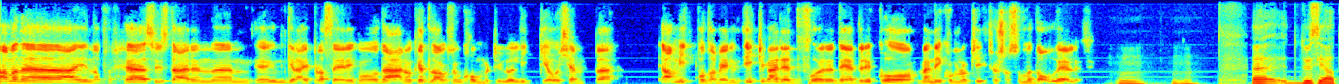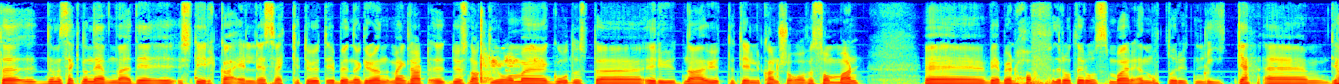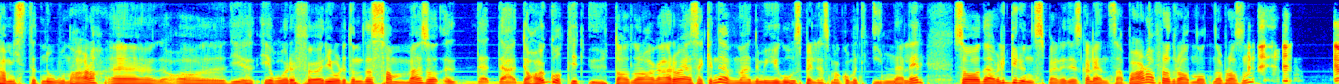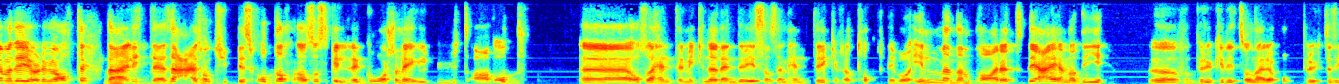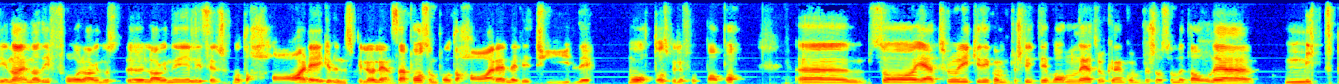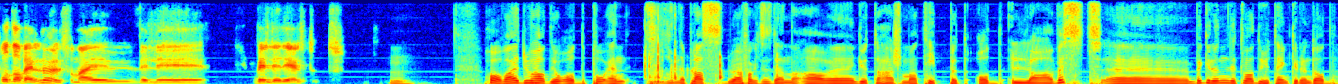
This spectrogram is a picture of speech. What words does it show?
ja, men det er innafor. Jeg syns det er en, en, grei plassering. Og det er nok et lag som kommer til å ligge og kjempe ja, midt på tabellen. Ikke være redd for nedrykk, og, men de kommer nok ikke til å slå som medalje heller. Mm, mm. Eh, du sier at eh, de ser ikke noe nevnverdig styrka eller svekket ut i bunn og grunn. Men klart, eh, du snakker jo om godeste Ruden er ute til kanskje over sommeren. Eh, Vebjørn Hoff dro til Rosenborg, en motor uten like. Eh, de har mistet noen her, da. Eh, og de, I året før gjorde de det samme. Så det, det, det har jo gått litt ut av laget her òg. Jeg ser ikke nevneverdig mye gode spillere som har kommet inn heller. Så det er vel grunnspillet de skal lene seg på her, da, for å dra den åttendeplassen? Ja, men det gjør de jo alltid. Det er, litt, det er jo sånn typisk Odd. da. Altså Spillere går som regel ut av Odd. Uh, og så henter de ikke nødvendigvis altså De henter ikke fra toppnivå inn, men de et, de er en av de uh, bruke litt sånn oppbrukte ting. En av de få lagene, uh, lagene i Eliteserien som på en måte har det grunnspillet å lene seg på, som på en måte har en veldig tydelig måte å spille fotball på. Uh, så jeg tror ikke de kommer til å slite i bånn. Jeg tror ikke de kommer til å slå som medalje. Midt på tabellen høres for meg veldig, veldig reelt ut. Mm. Håvard, du hadde jo Odd på en tiendeplass. Du er faktisk den av gutta her som har tippet Odd lavest. Begrunn litt hva du tenker rundt Odd.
